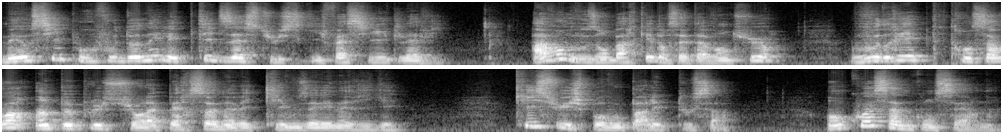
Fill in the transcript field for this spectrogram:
mais aussi pour vous donner les petites astuces qui facilitent la vie. Avant de vous embarquer dans cette aventure, vous voudriez peut-être en savoir un peu plus sur la personne avec qui vous allez naviguer. Qui suis-je pour vous parler de tout ça? En quoi ça me concerne?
